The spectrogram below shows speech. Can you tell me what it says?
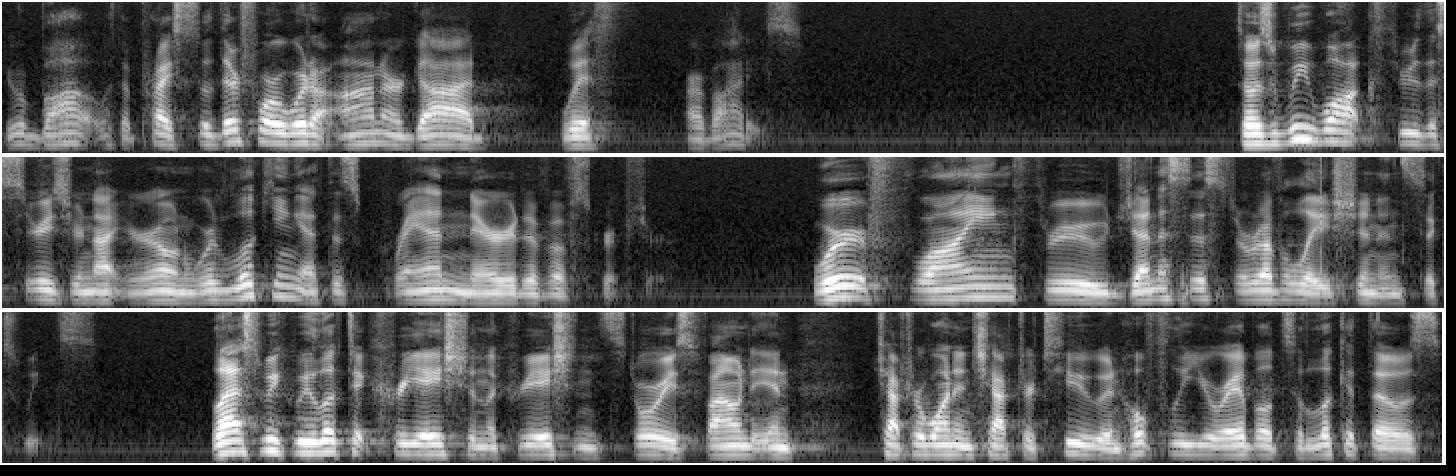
You were bought with a price. So therefore, we're to honor God with our bodies. So as we walk through this series, You're Not Your Own, we're looking at this grand narrative of Scripture. We're flying through Genesis to Revelation in six weeks. Last week, we looked at creation, the creation stories found in chapter 1 and chapter 2, and hopefully you were able to look at those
